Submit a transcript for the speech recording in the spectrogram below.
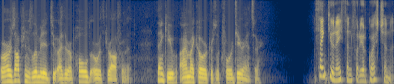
or are his options limited to either uphold or withdraw from it? Thank you. I and my coworkers look forward to your answer. Thank you, Nathan, for your question.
